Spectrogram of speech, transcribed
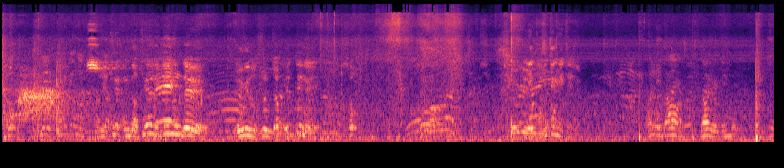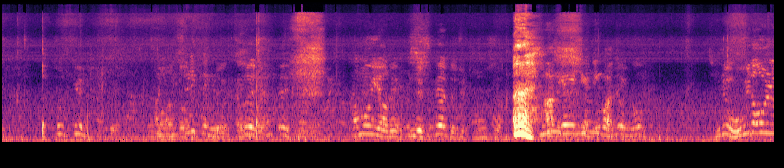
아니, 최- 나 최근에 뺐는데 여기서 좀 짧게 뛰네. 어? 여기 여기 수정이 되죠? 아니 나 나 여긴데? 써야지. 사모이야래. 근데 수비할 때 어차피 다섯이야. 아 수경이 씨가 뛴 거 같아요 우리 오이다 올려.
